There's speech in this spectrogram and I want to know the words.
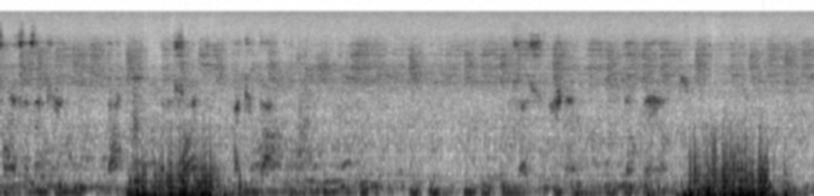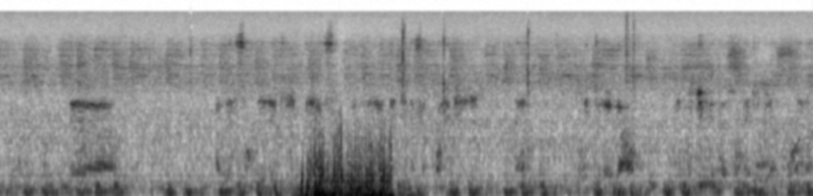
são essas aqui, tá? Olha só, aqui tá os azuis, né? Também, ó. É, a versão dele aqui impressa, né? aqui nessa cordinha, né? Muito legal. Tem uma etiqueta zona aqui grandona.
